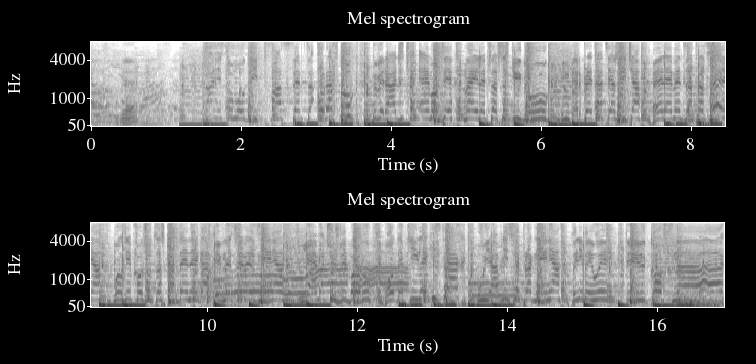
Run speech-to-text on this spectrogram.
nie? Emocje, najlepsza wszystkich dróg. Interpretacja życia, element zatracenia. Mądrze porzucasz każde negatywne swe wezwienia Nie masz już wyboru, odepnij leki strach. Ujawnij swe pragnienia, by nie były tylko w snach.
